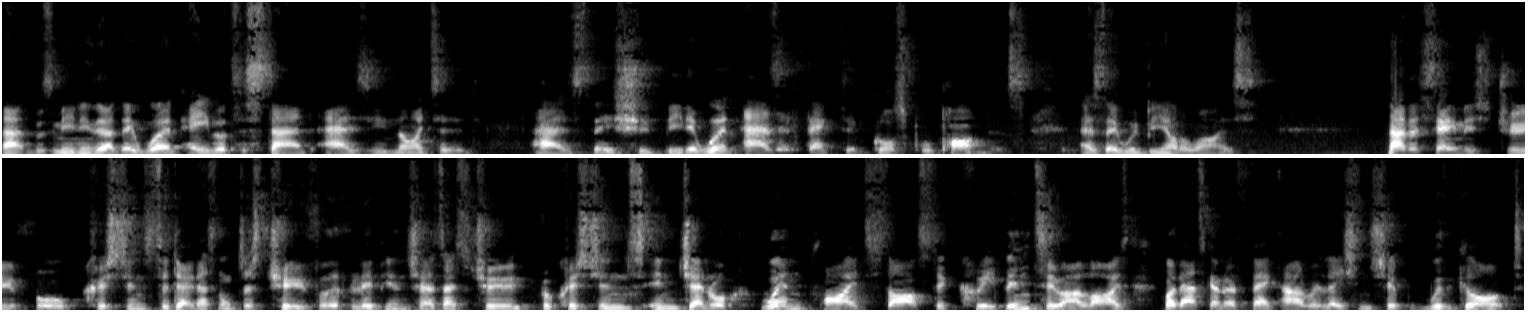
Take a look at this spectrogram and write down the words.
That was meaning that they weren't able to stand as united as they should be. They weren't as effective gospel partners as they would be otherwise. Now, the same is true for Christians today. That's not just true for the Philippian church, that's true for Christians in general. When pride starts to creep into our lives, well, that's going to affect our relationship with God.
